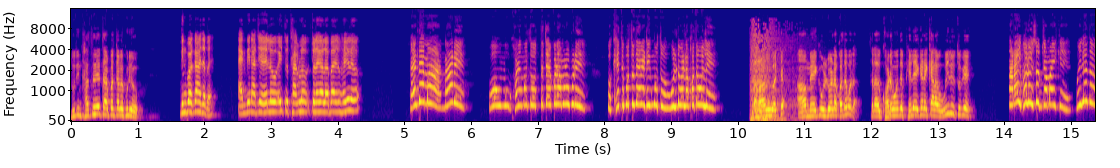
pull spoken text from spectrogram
দুদিন থাকতে দে তারপর যাবে খুঁড়িও দিন পর কেন যাবে? একদিন আছে এলো এই তো থাকল চলে গেল বাইরে হয়ে গেল। হ্যাঁ দে মা না রে। ও ও ঘরের মতো অত্যাচার করে আমার উপরে। ও খেতে পড়তে দেয় না ঠিক মতো উল্টো পাল্টা কথা বলে। আমি বাচ্চা আমার মেয়েকে উল্টো কথা বলা। সালা ঘরের মধ্যে ফেলে এখানে খেলা বুঝলি তোকে? আড়াই ভালো সব জামাইকে বুঝলে তো?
